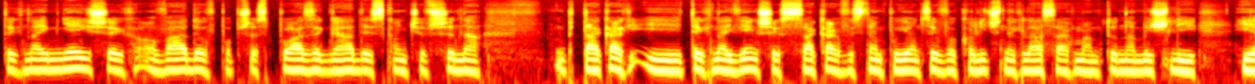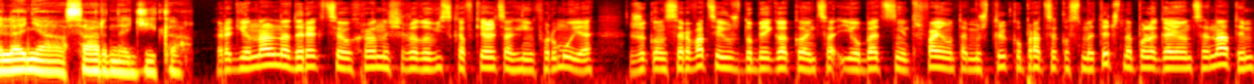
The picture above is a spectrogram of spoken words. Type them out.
tych najmniejszych owadów poprzez płazy, gady, skończywszy na ptakach i tych największych ssakach występujących w okolicznych lasach. Mam tu na myśli jelenia, sarnę, dzika. Regionalna Dyrekcja Ochrony Środowiska w Kielcach informuje, że konserwacja już dobiega końca i obecnie trwają tam już tylko prace kosmetyczne polegające na tym,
